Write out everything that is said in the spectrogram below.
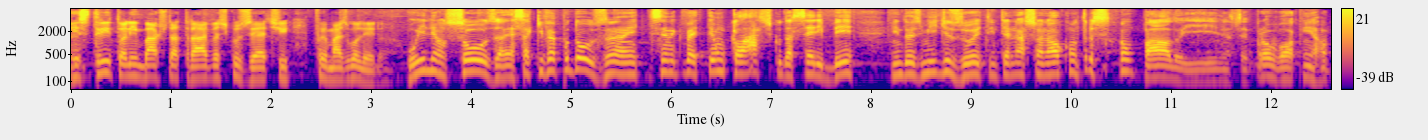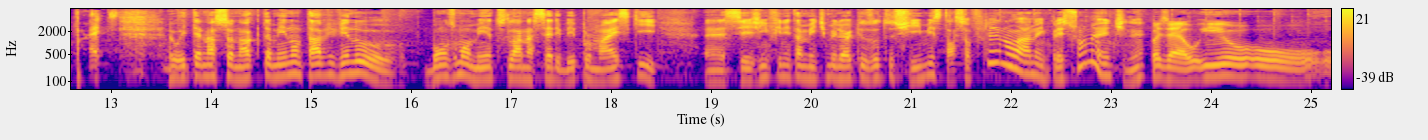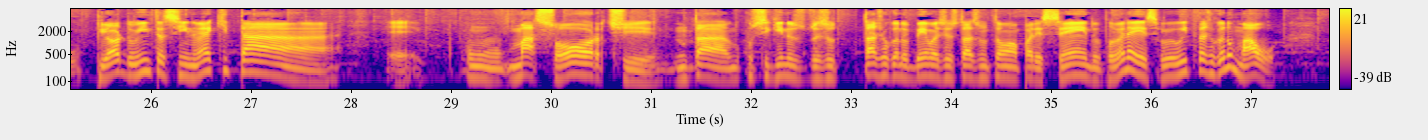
restrito ali embaixo da trave, acho que o Zete foi mais goleiro. William Souza, essa aqui vai pro Douzan, hein? Dizendo que vai ter um clássico da Série B em 2018, Internacional contra o São Paulo. William, você provoca, hein, rapaz? O Internacional que também não tá vivendo bons momentos lá na Série B, por mais que é, seja infinitamente melhor que os outros times, tá sofrendo lá, né? Impressionante, né? Pois é, e o, o pior do Inter, assim, não é que tá. É, com má sorte, não tá conseguindo os resultados, tá jogando bem, mas os resultados não estão aparecendo. O problema é esse, o Inter tá jogando mal.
